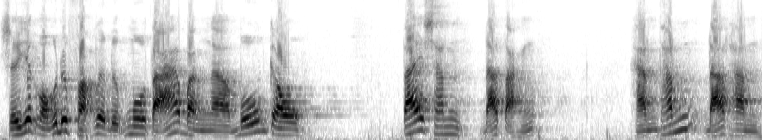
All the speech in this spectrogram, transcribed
Sự giác ngộ của đức phật được mô tả bằng à, bốn câu. Tái sanh đã tặng hạnh thánh đã thành,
